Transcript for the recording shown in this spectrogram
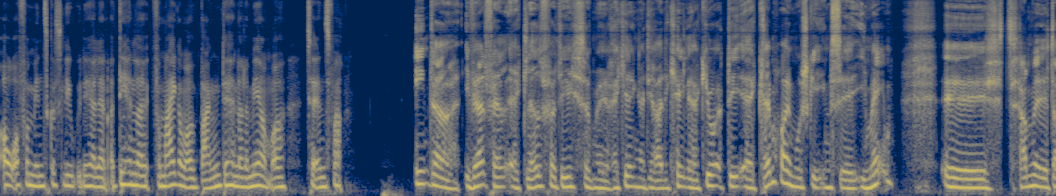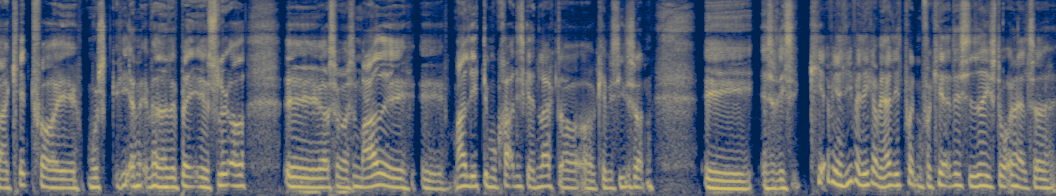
over for menneskers liv i det her land. Og det handler for mig ikke om at være bange, det handler da mere om at tage ansvar. En, der i hvert fald er glad for det, som øh, regeringen og de radikale har gjort, det er Grimhøj-moskéens øh, imam, øh, samme, øh, der er kendt for øh, moskéerne, hvad hedder det, bag øh, sløret, øh, og som er sådan meget, øh, øh, meget lidt demokratisk anlagt, og, og kan vi sige det sådan. Øh, altså risikerer vi alligevel ikke at være lidt på den forkerte side af historien, altså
